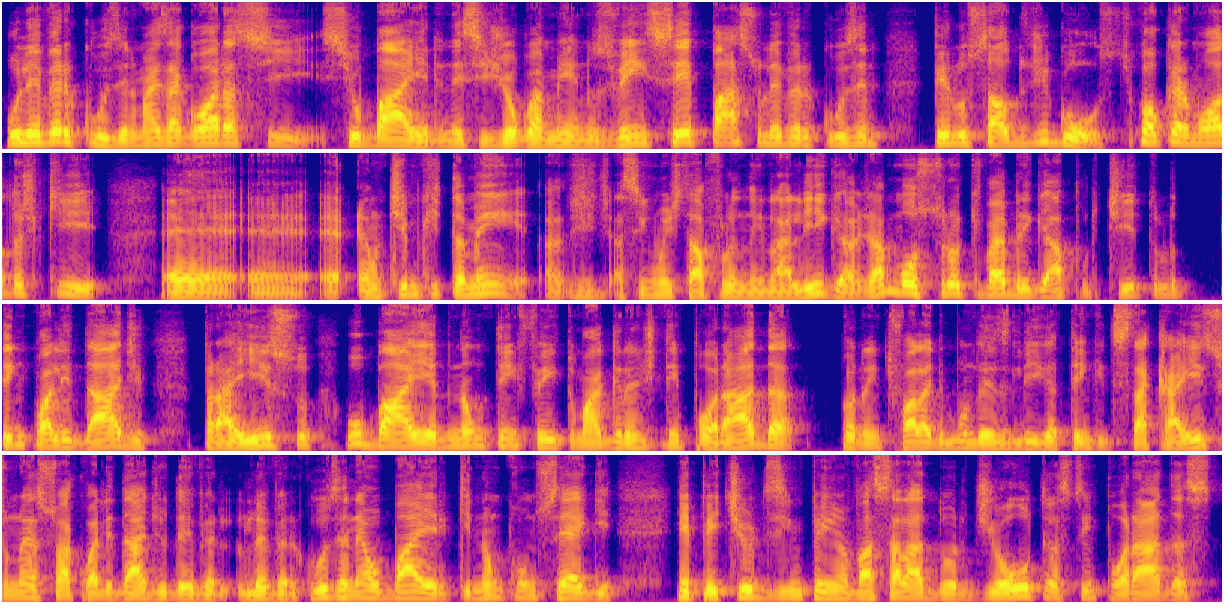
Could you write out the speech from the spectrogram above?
o Leverkusen. Mas agora, se, se o Bayern, nesse jogo a menos, vencer, passa o Leverkusen pelo saldo de gols. De qualquer modo, acho que é, é, é, é um time que também, gente, assim como a gente estava falando em La Liga, já mostrou que vai brigar por título, tem qualidade para isso. O Bayern não tem feito uma grande temporada, quando a gente fala de Bundesliga, tem que destacar isso, não é só a qualidade do Leverkusen, é o Bayern que não consegue repetir o desempenho avassalador de outras temporadas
